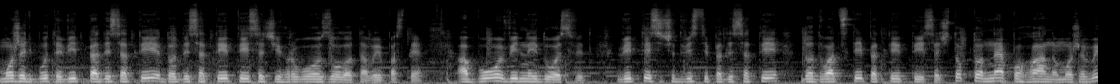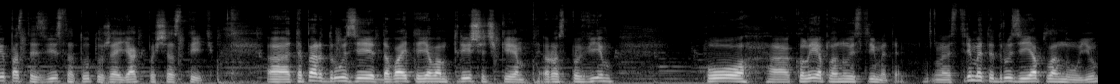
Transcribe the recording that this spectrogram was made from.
можуть бути від 50 до 10 тисяч ігрового золота випасти, або вільний досвід від 1250 до 25 тисяч. Тобто непогано може випасти, звісно, тут уже як пощастить. Е, Тепер, друзі, давайте я вам трішечки розповім. По е, коли я планую стрімити. Е, Стрімити, друзі, я планую.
